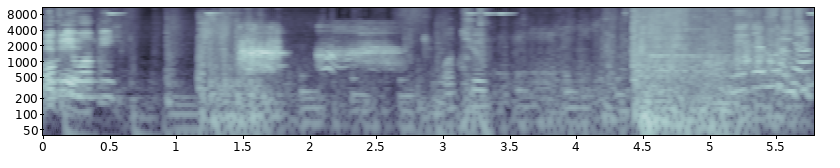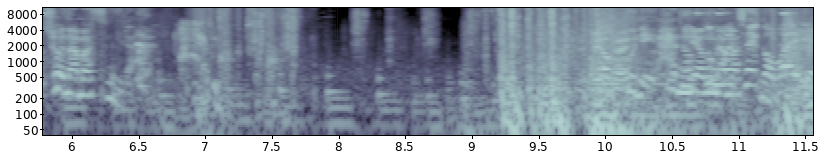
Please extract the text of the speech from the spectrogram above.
원비 원비 원투 네 잘못이야 30초 남았습니다. 적군이 한명 적군물 남았습니다. 제거 완료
